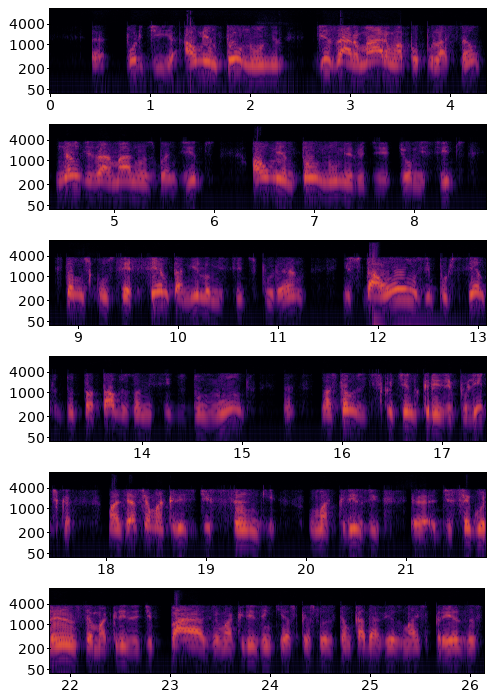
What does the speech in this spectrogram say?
uh, por dia. Aumentou o número, desarmaram a população, não desarmaram os bandidos, aumentou o número de, de homicídios. Estamos com 60 mil homicídios por ano. Isso dá 11% do total dos homicídios do mundo. Né? Nós estamos discutindo crise política, mas essa é uma crise de sangue uma crise eh, de segurança, uma crise de paz, uma crise em que as pessoas estão cada vez mais presas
